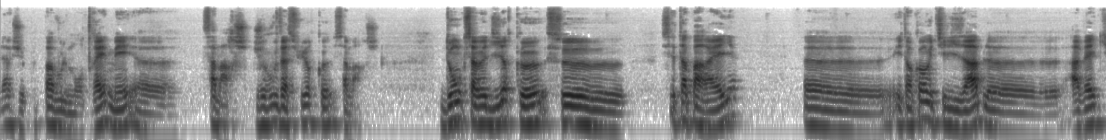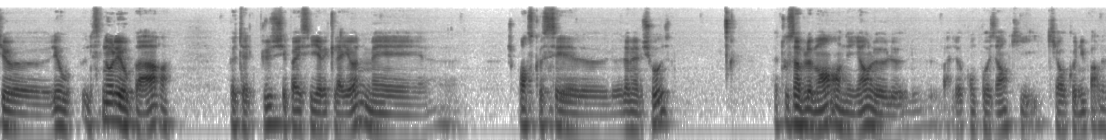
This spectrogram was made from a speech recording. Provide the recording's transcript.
là, je ne peux pas vous le montrer, mais ça marche. Je vous assure que ça marche. Donc, ça veut dire que ce, cet appareil euh, est encore utilisable euh, avec euh, Snow Leopard. Peut-être plus, je n'ai pas essayé avec Lion, mais je pense que c'est la même chose. Tout simplement en ayant le, bah, composant qui, est reconnu par le,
